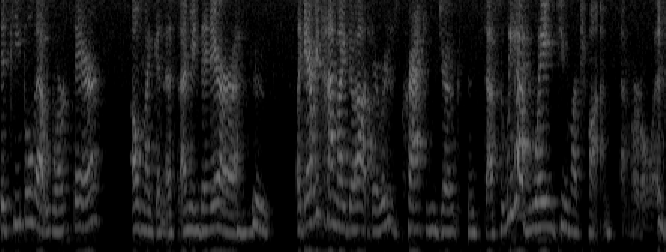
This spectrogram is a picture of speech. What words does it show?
The people that work there. Oh my goodness! I mean, they are a hoot like every time I go out there, we're just cracking jokes and stuff. So we have way too much fun at Myrtlewood.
